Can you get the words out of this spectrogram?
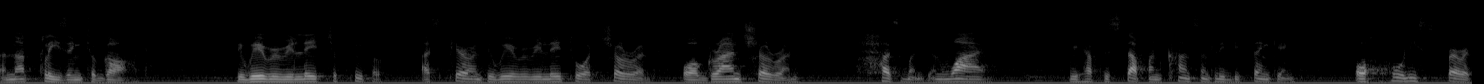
are not pleasing to God. The way we relate to people as parents, the way we relate to our children or grandchildren, husbands and wives, we have to stop and constantly be thinking, Oh Holy Spirit,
